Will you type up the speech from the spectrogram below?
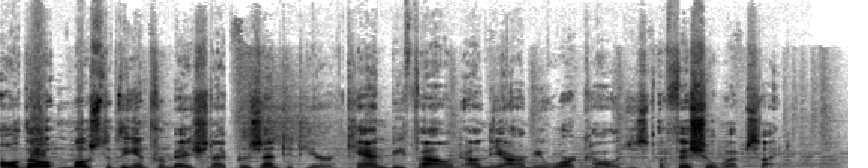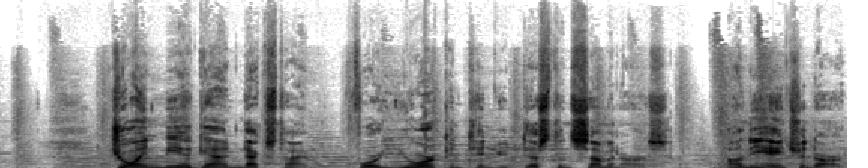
although most of the information I presented here can be found on the Army War College's official website. Join me again next time for your continued distance seminars on the ancient art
